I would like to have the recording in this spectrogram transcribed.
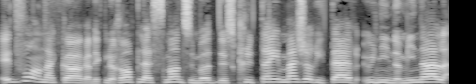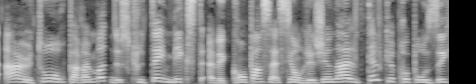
Êtes-vous en accord avec le remplacement du mode de scrutin majoritaire uninominal à un tour par un mode de scrutin mixte avec compensation régionale tel que proposé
